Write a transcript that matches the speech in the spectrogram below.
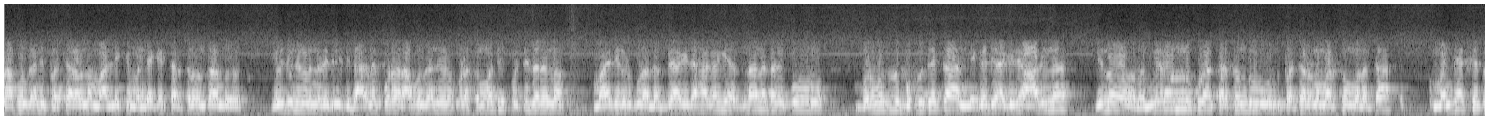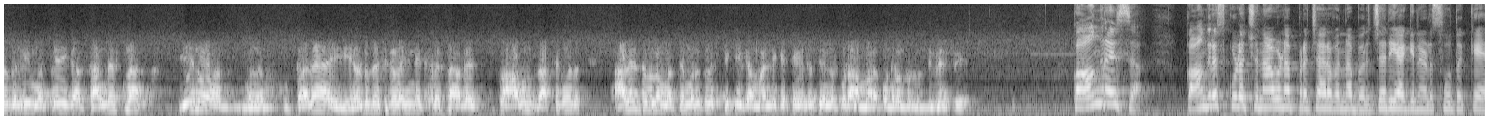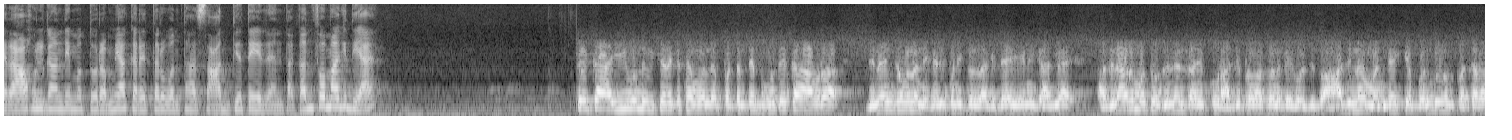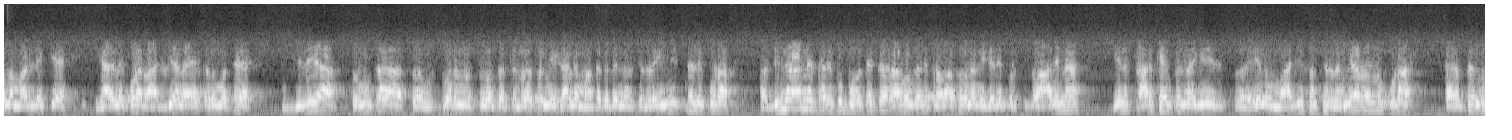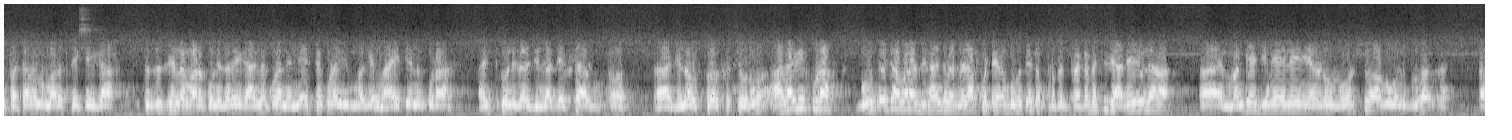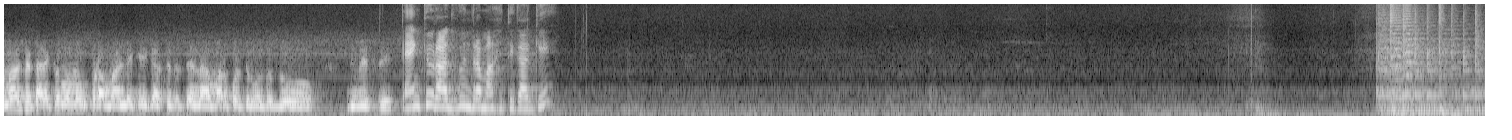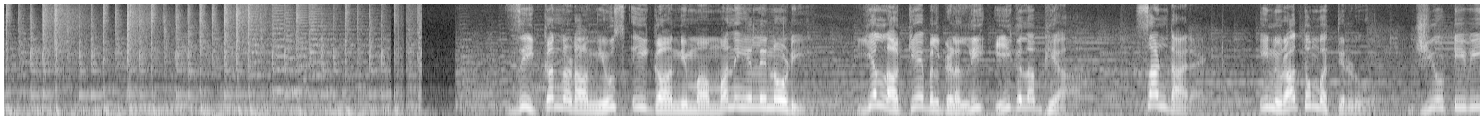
ರಾಹುಲ್ ಗಾಂಧಿ ಪ್ರಚಾರವನ್ನ ಮಾಡ್ಲಿಕ್ಕೆ ಮಂಡ್ಯಕ್ಕೆ ತರ್ತಿರುವಂತಹ ಒಂದು ಯೋಜನೆಗಳು ನಡೆದಿದೆ. ಈಗಾಗಲೇ ಕೂಡ ರಾಹುಲ್ ಗಾಂಧಿ ಅವರು ಕೂಡ ಸಮ್ಮತಿ ಕೊಟ್ಟಿದ್ದಾರೆ ಅನ್ನೋ ಮಾಹಿತಿಗಳು ಕೂಡ ಲಭ್ಯ ಆಗಿದೆ. ಹಾಗಾಗಿ ಹದಿನಾರನೇ ತಾರೀಕು ಅವರು ಬರುವಂತದ್ದು ಬಹುತೇಕ ನಿಗದಿ ಆಗಿದೆ. ಆ ದಿನ ಏನೋ ರಮ್ಯರನ್ನು ಕೂಡ ಕರೆತಂದು ಒಂದು ಪ್ರಚಾರವನ್ನು ಮಾಡಿಸುವ ಮೂಲಕ ಮಂಡ್ಯ ಕ್ಷೇತ್ರದಲ್ಲಿ ಮತ್ತೆ ಈಗ ಕಾಂಗ್ರೆಸ್ನ ಏನು, ಕಳೆದ ಎರಡು ದಶಕಗಳ ಹಿಂದೆ ಕಾಂಗ್ರೆಸ್ ಆಡಳಿತ ಆ ಒಂದು ದಶಕದ ಆಡಳಿತವನ್ನ ಮತ್ತೆ ಮರುಕಳಿಸಲಿಕ್ಕೆ ಈಗ ಮಾಡಲಿಕ್ಕೆ ಸಿದ್ಧತೆಯನ್ನು ಕೂಡ ಮಾಡಿಕೊಂಡಿರುವಂತಹ ದಿವ್ಯಶ್ರೀ. ಕಾಂಗ್ರೆಸ್. ಕಾಂಗ್ರೆಸ್ ಕೂಡ ಚುನಾವಣಾ ಪ್ರಚಾರವನ್ನ ಭರ್ಜರಿಯಾಗಿ ನಡೆಸೋದಕ್ಕೆ ರಾಹುಲ್ ಗಾಂಧಿ ಮತ್ತು ರಮ್ಯಾ ಕರೆತರುವಂತಹ ಸಾಧ್ಯತೆ ಇದೆ ಅಂತ ಕನ್ಫರ್ಮ್ ಆಗಿದೆಯಾ? ಬಹುತೇಕ ಈ ಒಂದು ವಿಚಾರಕ್ಕೆ ಸಂಬಂಧಪಟ್ಟಂತೆ ಬಹುತೇಕ ಅವರ ದಿನಾಂಕವನ್ನ ನಿಗದಿಪಡಿಸಲಾಗಿದೆ ಏನೀಗಾಗಲೇ ಹದಿನಾರು ಮತ್ತು ಹದಿನೇಳು ತಾರೀಕು ರಾಜ್ಯ ಪ್ರವಾಸವನ್ನು ಕೈಗೊಳ್ತಿದ್ದು ಆ ದಿನ ಮಂಡ್ಯಕ್ಕೆ ಬಂದು ಒಂದು ಪ್ರಚಾರನ ಮಾಡಲಿಕ್ಕೆ ಈಗಾಗಲೇ ಕೂಡ ರಾಜ್ಯ ನಾಯಕರು ಮತ್ತೆ ಜಿಲ್ಲೆಯ ಪ್ರಮುಖ ಸ- ಉಸ್ತುವಾರಿ ನಡೆಸುವಂತ ಚಂದ್ರಸ್ವಾಮಿ ಈಗಾಗಲೇ ಮಾತುಕತೆ ನಡೆಸಿದ್ರೆ, ಈ ನಿಟ್ಟಿನಲ್ಲಿ ಕೂಡ ಹದಿನಾರನೇ ತಾರೀಕು ಬಹುತೇಕ ರಾಹುಲ್ ಗಾಂಧಿ ಪ್ರವಾಸವನ್ನ ನಿಗದಿಪಡಿಸಿದ್ದು, ಆ ದಿನ ಏನು ಸ್ಟಾರ್ ಕ್ಯಾಂಪೇನ್ ಆಗಿ ಏನು ಮಾಜಿ ಸಂಸದ ರಮ್ಯಾರನ್ನು ಕೂಡ ಕರೆತಂದು ಪ್ರಚಾರವನ್ನು ಮಾಡಿಸ್ಲಿಕ್ಕೆ ಈಗ ಸಿದ್ಧತೆಯನ್ನ ಮಾಡ್ಕೊಂಡಿದ್ದಾರೆ. ಈಗಾಗಲೇ ಕೂಡ ನಿನ್ನೆಯಷ್ಟೇ ಕೂಡ ಈ ಬಗ್ಗೆ ಮಾಹಿತಿಯನ್ನು ಕೂಡ ಹಂಚಿಕೊಂಡಿದ್ದಾರೆ ಜಿಲ್ಲಾಧ್ಯಕ್ಷ ಜಿಲ್ಲಾ ಉಸ್ತುವಾರಿ ಸಚಿವರು. ಹಾಗಾಗಿ ಕೂಡ ಬಹುತೇಕ ಅವರ ದಿನಾಂಕದ ವೇಳಾಪಟ್ಟಿಯನ್ನು ಬಹುತೇಕ ಪ್ರ- ಪ್ರಕಟಿಸಿದೆ. ಅದೇ ದಿನ ಮಂಡ್ಯ ಜಿಲ್ಲೆಯಲ್ಲಿ ಎರಡು ರೋಡ್ ಶೋ ಹಾಗೂ ಒಂದು ಬೃಹತ್ ಸಮಾವೇಶ ಕಾರ್ಯಕ್ರಮವನ್ನು ಕೂಡ ಮಾಡ್ಲಿಕ್ಕೆ ಈಗ ಸಿದ್ಧತೆಯನ್ನ ಮಾಡ್ಕೊಳ್ತಿರುವಂತದ್ದು ದಿವ್ಯಶ್ರೀ. ಥ್ಯಾಂಕ್ ಯು ರಾಘವೇಂದ್ರ ಮಾಹಿತಿಗಾಗಿ. ಜಿ ಕನ್ನಡ ನ್ಯೂಸ್ ಈಗ ನಿಮ್ಮ ಮನೆಯಲ್ಲೇ ನೋಡಿ. ಎಲ್ಲ ಕೇಬಲ್ಗಳಲ್ಲಿ ಈಗ ಲಭ್ಯ. ಸನ್ ಡೈರೆಕ್ಟ್ ಇನ್ನೂರ ತೊಂಬತ್ತೆರಡು ಜಿಯೋ ಟಿವಿ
